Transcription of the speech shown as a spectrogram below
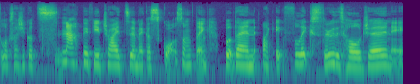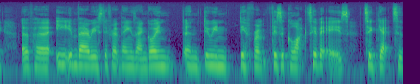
looks like she could snap if you tried to make a squat something. But then like it flicks through this whole journey of her eating various different things and going and doing different physical activities to get to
